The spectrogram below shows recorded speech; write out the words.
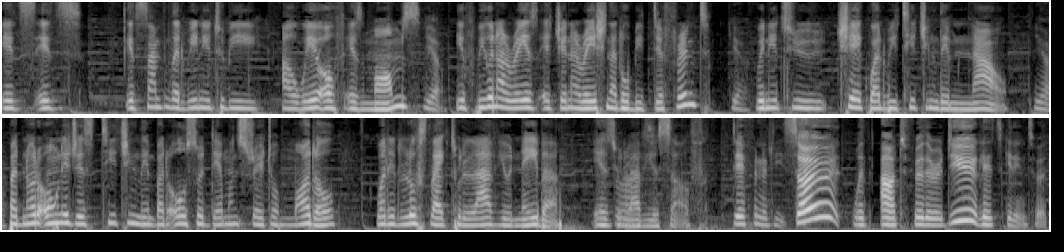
it's it's it's something that we need to be aware of as moms. Yeah. If we're gonna raise a generation that will be different, Yeah. we need to check what we're teaching them now. Yeah. But not only just teaching them, but also demonstrate or model what it looks like to love your neighbor as you love yourself. Definitely. So, without further ado, let's get into it.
